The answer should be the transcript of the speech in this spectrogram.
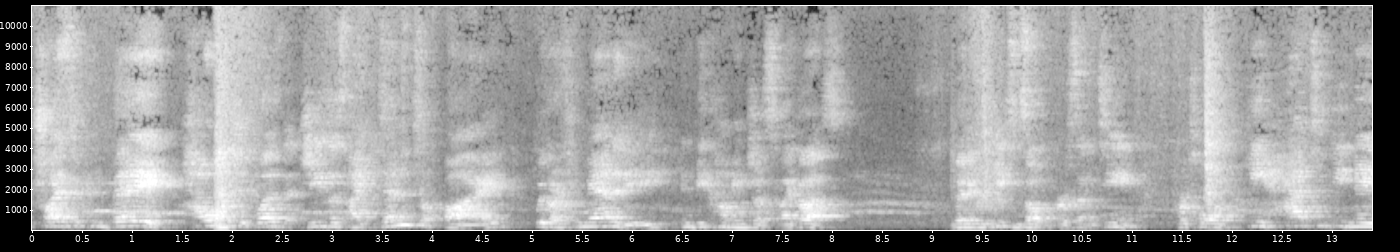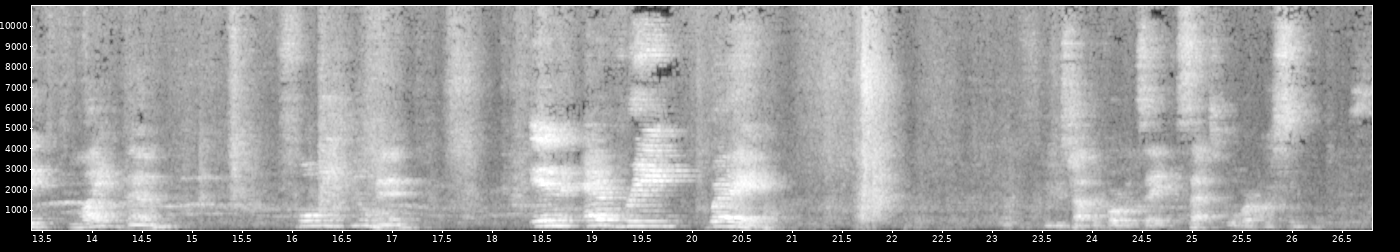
tries to convey how much it was that Jesus identified with our humanity in becoming just like us. then he repeats himself in verse 17. We're told he had to be made like them, fully human, in every way. Hebrews chapter 4 would say, except for our sinfulness.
